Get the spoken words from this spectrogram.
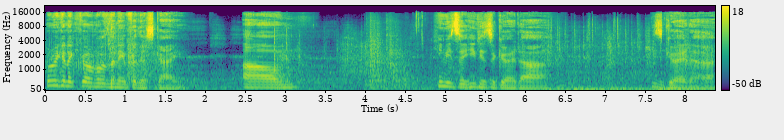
What are we gonna come up with a name for this guy? Um, he needs a he needs a good uh, he's good uh,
